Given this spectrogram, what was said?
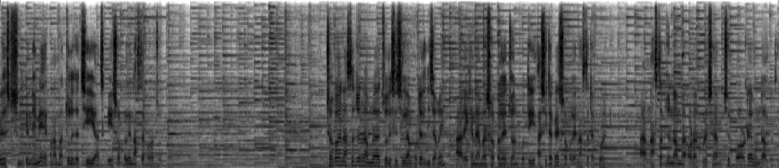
রেল স্টেশন থেকে নেমে এখন আমরা চলে যাচ্ছি আজকে সকালে নাস্তা করার জন্য। সকালে নাস্তার জন্য আমরা চলে এসেছিলাম হোটেল নিজামে, আর এখানে আমরা সকালে জন প্রতি আশি টাকায় সকালে নাস্তাটা করে নিই। আর নাস্তার জন্য আমরা অর্ডার করেছিলাম হচ্ছে পরোটা এবং ডাল ভাজি।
